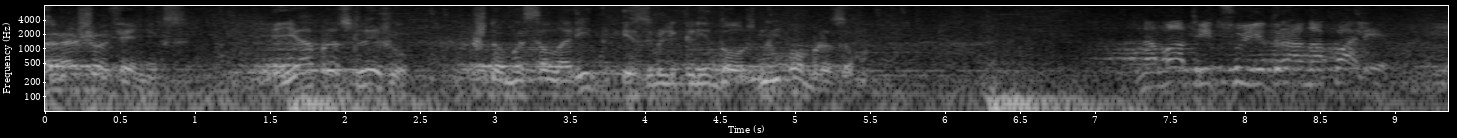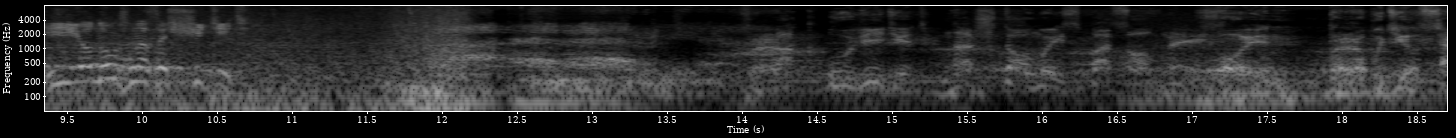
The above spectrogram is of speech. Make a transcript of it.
Хорошо, Феникс. Я прослежу, чтобы Соларит извлекли должным образом. На матрицу ядра напали. Ее нужно защитить. Враг увидит, на что мы способны. Воин пробудился.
